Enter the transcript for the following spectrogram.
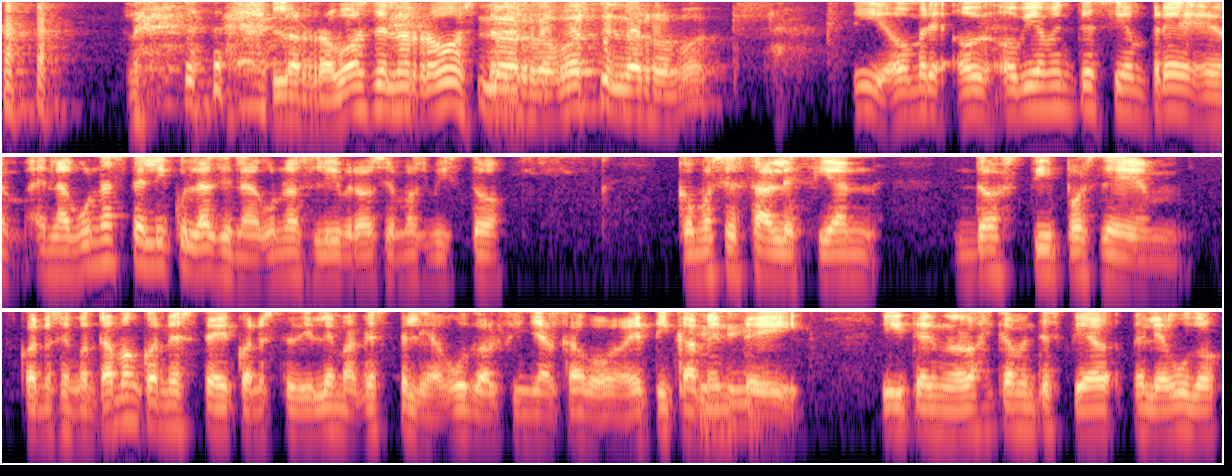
Los robots de los robots. ¿te Los robots de los robots. Sí, hombre, o- obviamente siempre eh, en algunas películas y en algunos libros hemos visto cómo se establecían dos tipos de cuando se encontraban con este con este dilema que es peliagudo al fin y al cabo éticamente Sí, Y, y tecnológicamente peliagudo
